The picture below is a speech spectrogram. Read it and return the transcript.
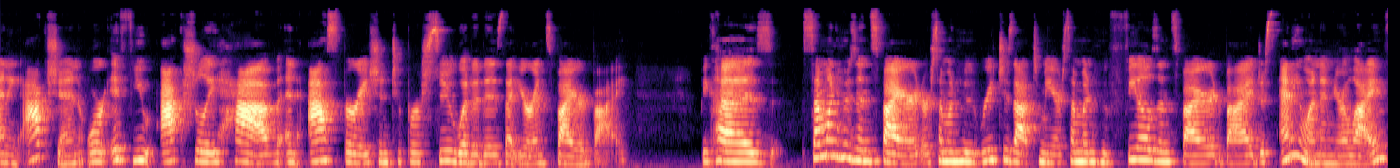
any action, or if you actually have an aspiration to pursue what it is that you're inspired by. Because someone who's inspired, or someone who reaches out to me, or someone who feels inspired by just anyone in your life,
